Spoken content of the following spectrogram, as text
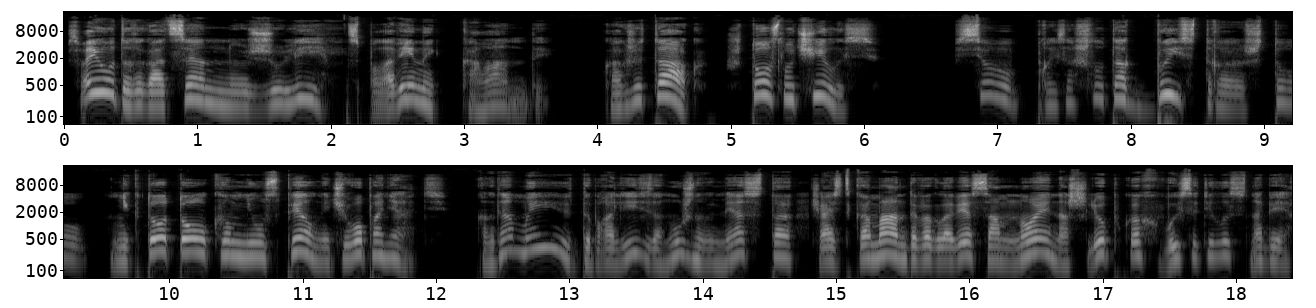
свою драгоценную Жули с половиной команды. Как же так? Что случилось? Все произошло так быстро, что никто толком не успел ничего понять. Когда мы добрались до нужного места, часть команды во главе со мной на шлюпках высадилась на берег.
